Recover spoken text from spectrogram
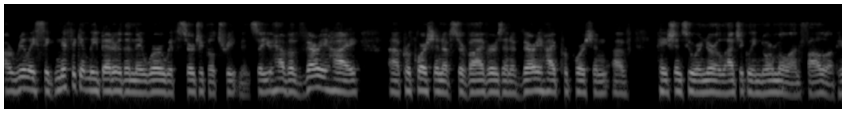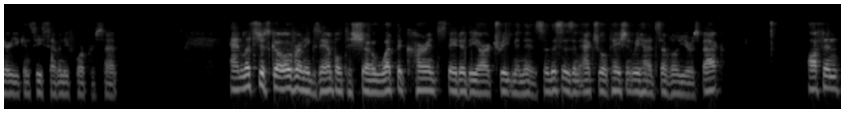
are really significantly better than they were with surgical treatment. So you have a very high uh, proportion of survivors and a very high proportion of patients who are neurologically normal on follow-up. Here you can see 74%. And let's just go over an example to show what the current state of the art treatment is. So this is an actual patient we had several years back. Often,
